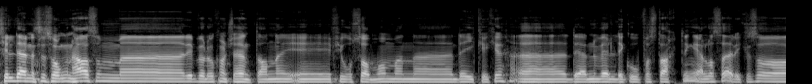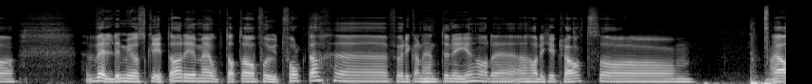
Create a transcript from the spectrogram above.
til denne sesongen her, som uh, de burde kanskje hente han i, i fjor sommer, men uh, det gikk ikke. Uh, det er en veldig god forsterkning. Ellers er det ikke så veldig mye å skryte av. De er mer opptatt av å få ut folk der, før de kan hente nye, og det har de ikke klart, så ja,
